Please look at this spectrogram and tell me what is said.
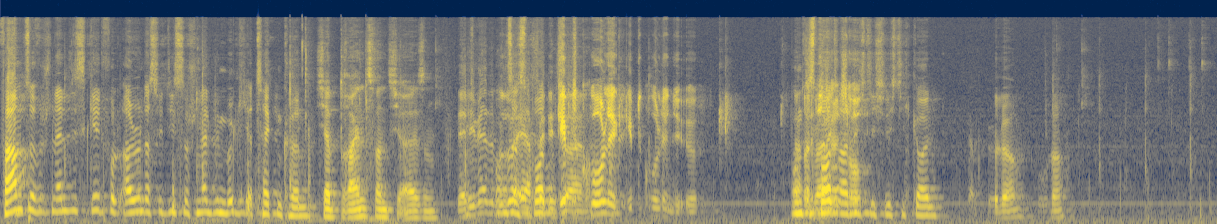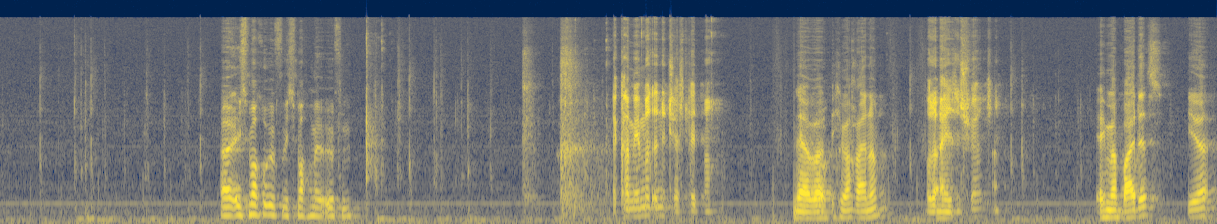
Farm so schnell wie es geht von Iron, dass wir die so schnell wie möglich attacken können. Ich habe 23 Eisen. Ja, die werden Unser eher Spot- Gibt. Kohle, gibt Kohle in die Öfen. Und das das war Spot war richtig, richtig geil. Ich hab Höhle, oder? Äh, ich mache Öfen, ich mache mehr Öfen. Da kann mir jemand eine Chestplate machen. Ja, aber ich mache eine. Oder Eisenschwert. Ja, ich mache beides. Hier.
